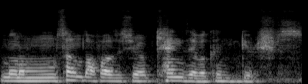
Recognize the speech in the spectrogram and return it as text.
Umarım sanırım daha fazla şey yok. Kendinize bakın. Görüşürüz.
